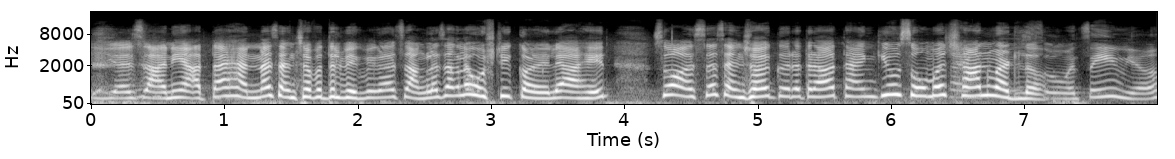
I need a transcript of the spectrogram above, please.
येस आणि आता ह्यांना त्यांच्याबद्दल वेगवेगळ्या चांगल्या चांगल्या गोष्टी कळल्या आहेत. सो असंच एन्जॉय करत राहा. थँक्यू सो मच छान वाटलं. सो मच सेम या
